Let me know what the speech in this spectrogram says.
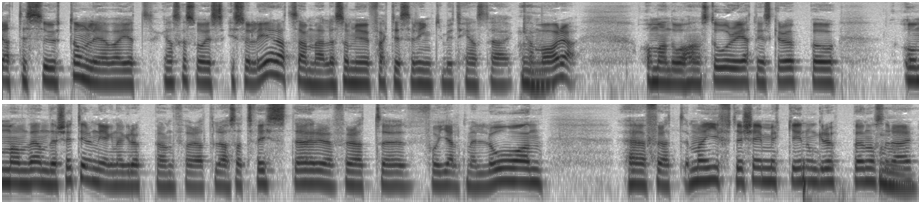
att dessutom leva i ett ganska så isolerat samhälle som ju faktiskt Rinkeby-Tensta kan Mm. vara. Om man då har en stor etnisk grupp och om man vänder sig till den egna gruppen för att lösa tvister, för att eh, få hjälp med lån, eh, för att man gifter sig mycket inom gruppen och sådär. Mm.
